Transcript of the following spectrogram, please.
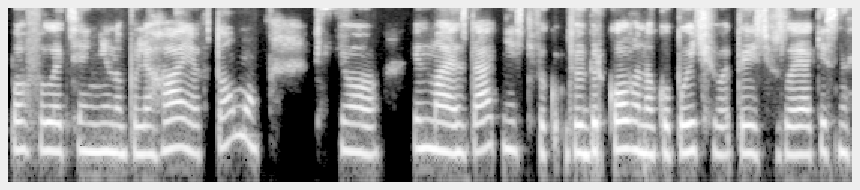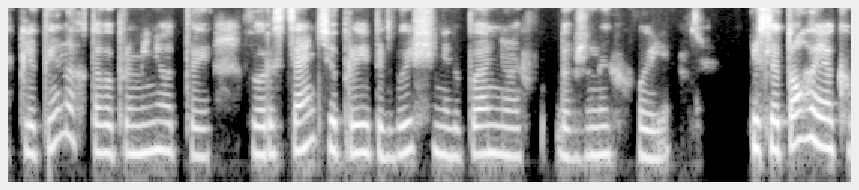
пофолоціаніну полягає в тому, що він має здатність вибірково накопичуватись в злоякісних клітинах та випромінювати флуоресценцію при підвищенні до певної довжини хвилі. Після того, як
